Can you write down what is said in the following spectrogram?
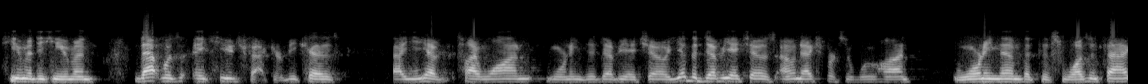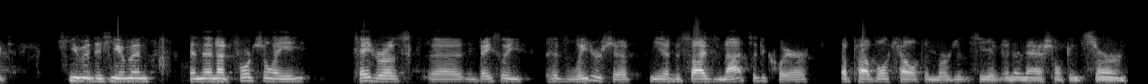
human to human. That was a huge factor because uh, you have Taiwan warning the WHO. You have the WHO's own experts in Wuhan warning them that this was, in fact, human to human. And then, unfortunately, Tedros, uh, basically his leadership, you know, decides not to declare a public health emergency of international concern.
